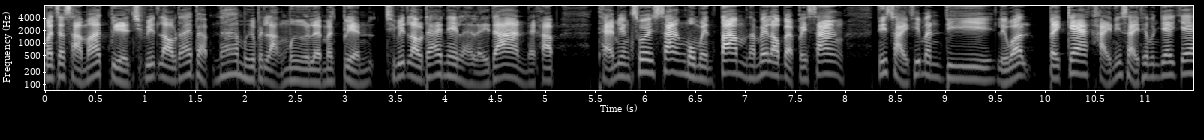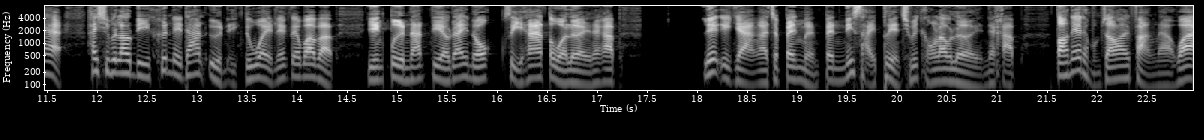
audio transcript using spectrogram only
มันจะสามารถเปลี่ยนชีวิตเราได้แบบหน้ามือเป็นหลังมือเลย มันเปลี่ยนชีวิตเราได้ในหลาย ๆ ด้านนะครับ แถมยังช่วยสร้างโมเมนตัมทำให้เราแบบไปสร้างนิสัยที่มันดี หรือว่าไปแก้ไขนิสัยที่มันแย่ๆ ให้ชีวิตเราดีขึ้นในด้านอื่นอีกด้วย เรียกได้ว่าแบบยิงปืนนัดเดียวได้นก 4-5 ตัวเลยนะครับเรียกอีกอย่างอาจจะเป็นเหมือนเป็นนิสัยเปลี่ยนชีวิตของเราเลยนะครับตอนนี้เดี๋ยวผมจะเล่าให้ฟังนะว่า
